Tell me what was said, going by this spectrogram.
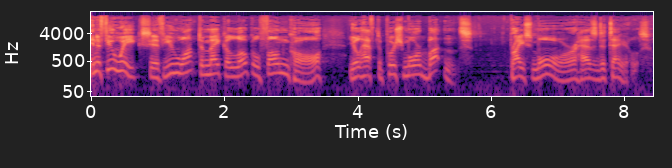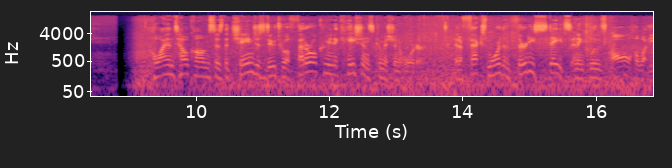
In a few weeks, if you want to make a local phone call, you'll have to push more buttons. Bryce Moore has details. Hawaiian Telcom says the change is due to a Federal Communications Commission order. It affects more than 30 states and includes all Hawaii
